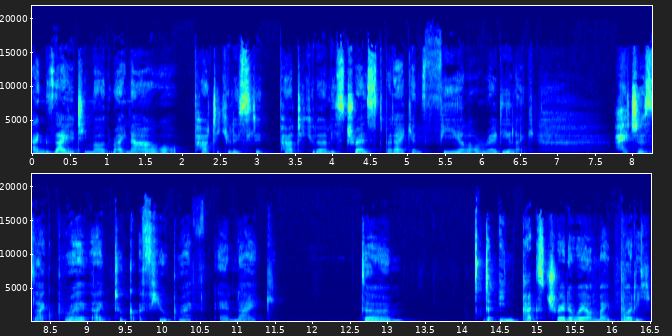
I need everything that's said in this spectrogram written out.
anxiety mode right now or particularly particularly stressed, but I can feel already like I just like breath. I took a few breaths and like the the impact straight away on my body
